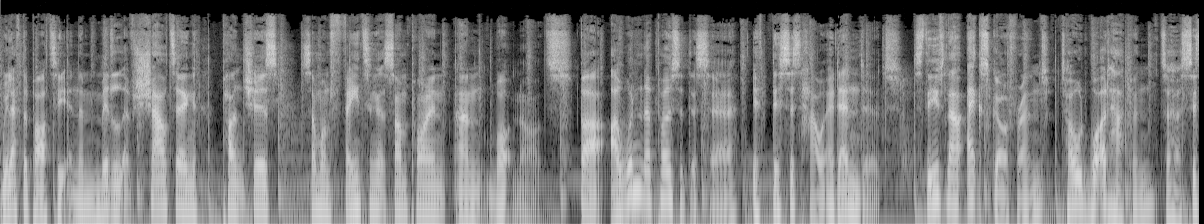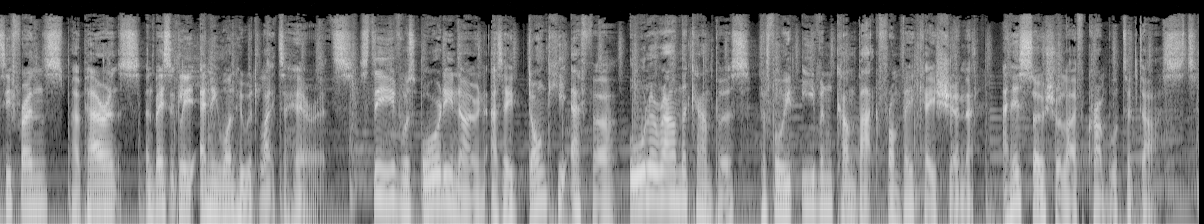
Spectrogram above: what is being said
We left the party in the middle of shouting, punches, someone fainting at some point, and whatnot. But I wouldn't have posted this here if this is how it had ended. Steve's now ex girlfriend told what had happened to her city friends, her parents, and basically anyone who would like to hear it. Steve was already known as a donkey effer all around the campus before he'd even come back from vacation, and his social life crumbled to dust.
